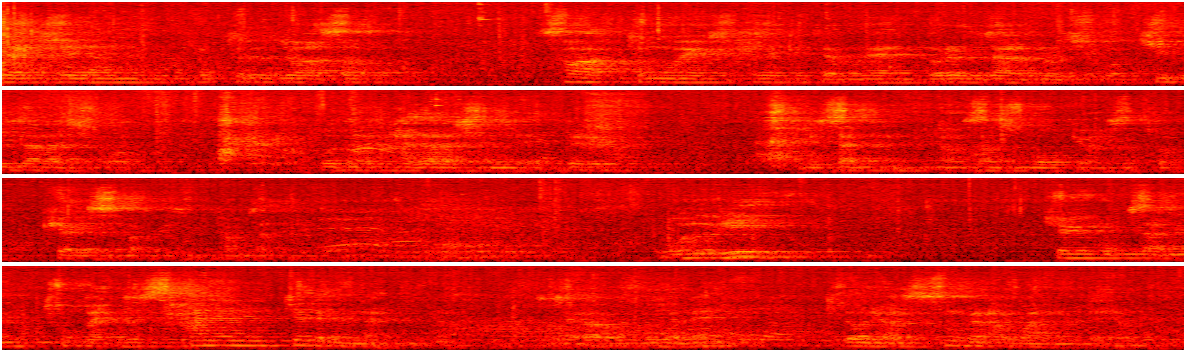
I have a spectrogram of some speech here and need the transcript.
주시한 목소리도 좋아서 성악 전공에 하셨기 때문에 노래도 잘 부르시고 기도 잘하시고 모든 걸다 잘하시는데 늘 일산 영산수 모교에 와서 또 귀하게 쓰임받고 있습니다. 감사드립니다. 오늘이 교육 목사님 총괄 지 4년째 되는 날입니다. 제가 오전에 기도원에 가서 성변하고 왔는데요.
